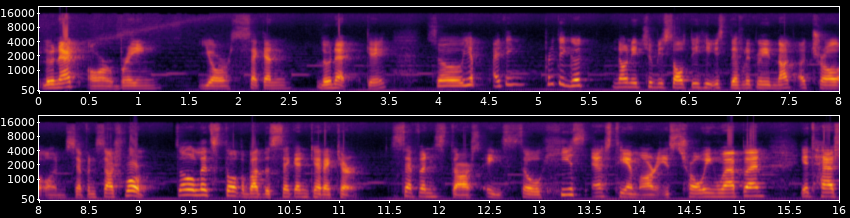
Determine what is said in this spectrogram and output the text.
Luneth or bring your second Luneth okay? So yep i think pretty good. No need to be salty. He is definitely not a troll on 7 stars form so let's talk about the second character 7 stars ace. So his stmr is throwing weapon. It has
